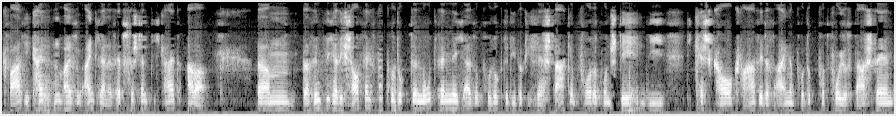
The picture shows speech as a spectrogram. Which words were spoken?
quasi keine Anweisung, eigentlich eine Selbstverständlichkeit. Aber Ähm, da sind sicherlich Schaufensterprodukte notwendig, also Produkte, die wirklich sehr stark im Vordergrund stehen, die die Cash-Cow quasi des eigenen Produktportfolios darstellen.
